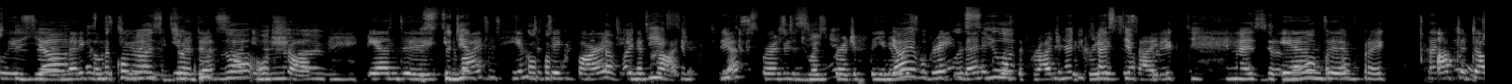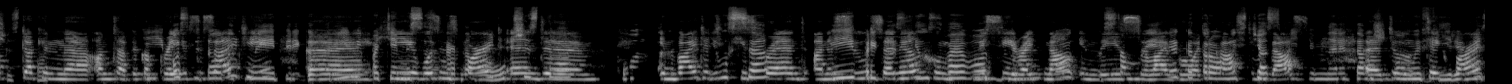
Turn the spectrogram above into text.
who is a medical student in Odessa, in a shop, and uh, invited him to take part in a project. Yes, first it was project the Universal Grain, then it was the project the Creative Society. And uh, after top, talking uh, on topic of creative society, uh, he was inspired and invited his friend Anasu Samuel, whom we see right now э, in this live broadcast with us, to take part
